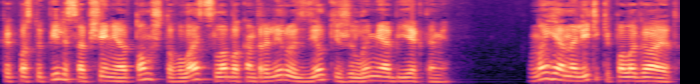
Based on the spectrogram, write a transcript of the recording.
как поступили сообщения о том, что власть слабо контролирует сделки с жилыми объектами. Многие аналитики полагают,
